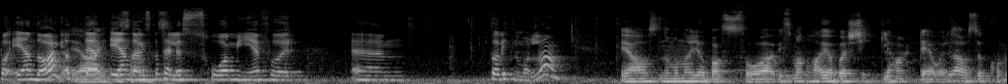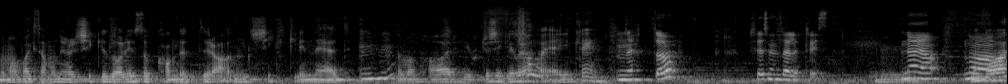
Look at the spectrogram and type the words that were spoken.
på én dag. At Ja, det at én dag skal telle så mye for um, på vitnemålet, da. Ja, altså når man har jobbet så Hvis man har jobba skikkelig hardt det året, da, og så kommer man på eksamen og gjør det skikkelig dårlig, så kan det dra den skikkelig ned når man har gjort det skikkelig bra, da, egentlig. Nettopp. Så jeg syns det er litt trist. Mm. Ja. Nå, Men nå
